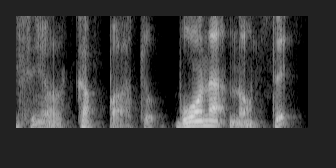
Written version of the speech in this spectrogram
signor Cappato. Buonanotte.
